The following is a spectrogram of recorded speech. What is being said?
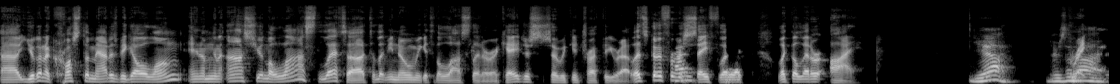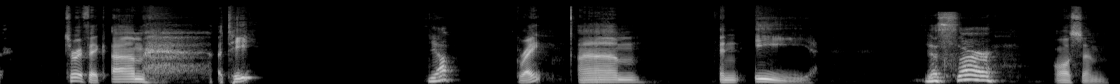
uh, you're gonna cross them out as we go along, and I'm gonna ask you on the last letter to let me know when we get to the last letter. Okay, just so we can try to figure out. Let's go for a safe letter, like, like the letter I. Yeah. There's an Great. eye. Terrific. Um, a T. Yep. Great. Um, an E. Yes, sir. Awesome.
